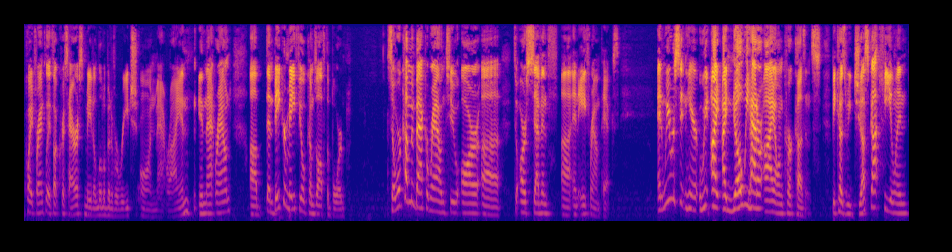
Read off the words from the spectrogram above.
quite frankly, I thought Chris Harris made a little bit of a reach on Matt Ryan in that round. Uh, then Baker Mayfield comes off the board. So we're coming back around to our uh, to our seventh uh, and eighth round picks, and we were sitting here. We I, I know we had our eye on Kirk Cousins because we just got feeling.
